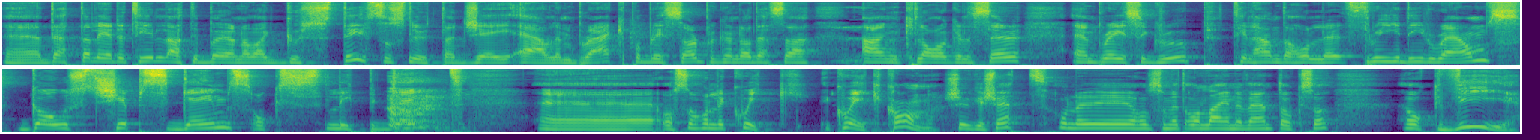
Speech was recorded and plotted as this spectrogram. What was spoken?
Mm. detta leder till att i början av augusti så slutar J. Allen Brack på Blizzard på grund av dessa anklagelser. Embracer Group tillhandahåller 3D Realms, Ghost Ships Games och Slipgate. Eh, och så håller Quick, QuakeCon 2021 håller, som ett online-event också. Och vi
